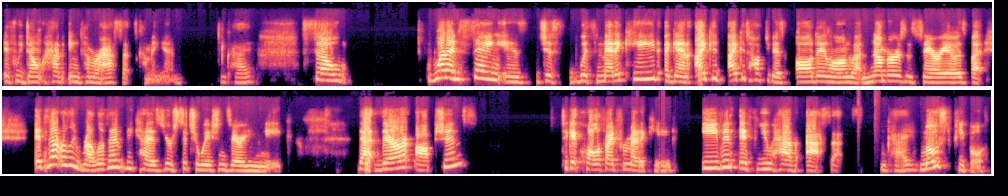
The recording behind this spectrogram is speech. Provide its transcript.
if we don't have income or assets coming in. Okay. So what I'm saying is just with Medicaid, again, I could I could talk to you guys all day long about numbers and scenarios, but it's not really relevant because your situation is very unique. That there are options to get qualified for Medicaid, even if you have assets. Okay. Most people,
